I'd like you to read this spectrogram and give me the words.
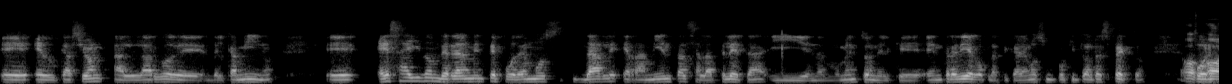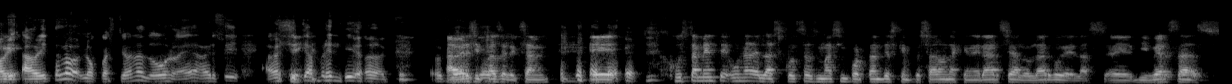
eh, educación a lo largo de- del camino, eh, es ahí donde realmente podemos darle herramientas al atleta y en el momento en el que entre Diego platicaremos un poquito al respecto. Porque- ahori- ahorita lo, lo cuestionas duro, ¿eh? A ver si, a ver si te ha aprendido, doctor. Ok, A ver si pasa el examen. Eh, justamente una de las cosas más importantes que empezaron a generarse a lo largo de las eh, diversas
